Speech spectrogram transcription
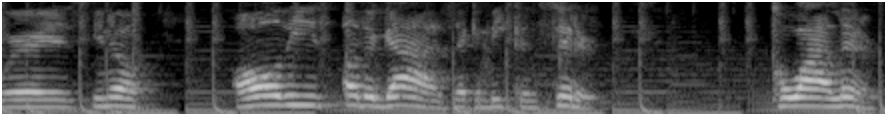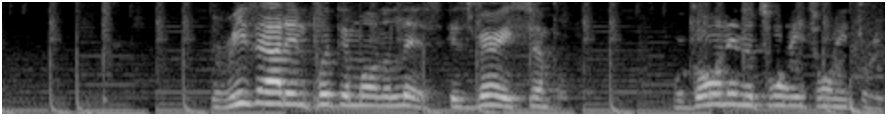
Where is, you know, all these other guys that can be considered? Kawhi Leonard. The reason I didn't put them on the list is very simple. We're going into 2023.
